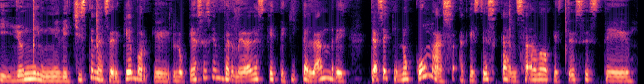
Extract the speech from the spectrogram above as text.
y yo ni, de chiste me acerqué porque lo que hace esa enfermedad es que te quita el hambre, te hace que no comas, a que estés cansado, a que estés, este,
